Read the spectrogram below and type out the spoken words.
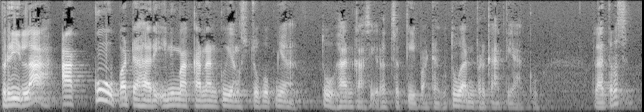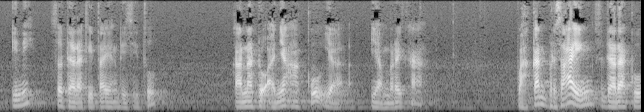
Berilah aku pada hari ini makananku yang secukupnya. Tuhan kasih rezeki padaku. Tuhan berkati aku. Lah terus ini saudara kita yang di situ karena doanya aku ya ya mereka bahkan bersaing saudaraku.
